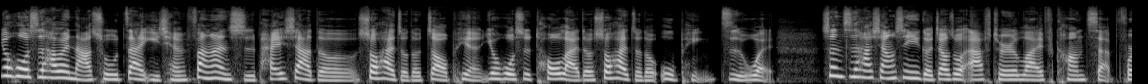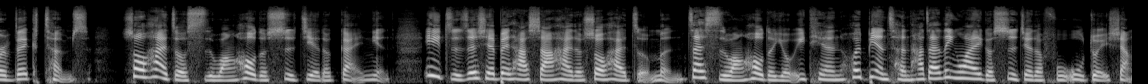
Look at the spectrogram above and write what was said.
又或是他会拿出在以前犯案时拍下的受害者的照片，又或是偷来的受害者的物品自慰，甚至他相信一个叫做 Afterlife Concept for Victims 受害者死亡后的世界的概念，意指这些被他杀害的受害者们在死亡后的有一天会变成他在另外一个世界的服务对象。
